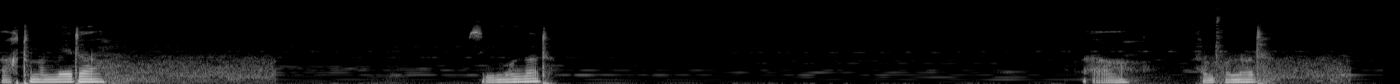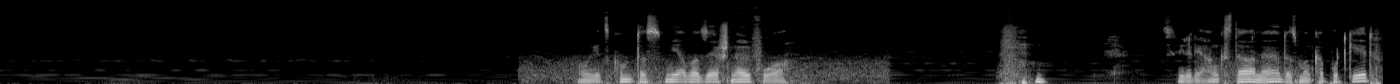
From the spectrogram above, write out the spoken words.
Achthundert Meter. Siebenhundert. Ja, 500. Oh, jetzt kommt das mir aber sehr schnell vor. ist wieder die Angst da, ne, dass man kaputt geht.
